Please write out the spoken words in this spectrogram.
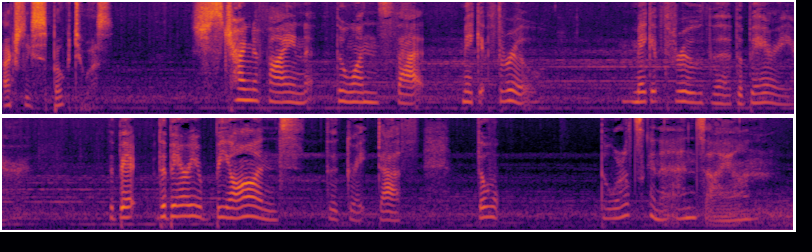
actually spoke to us. She's trying to find the ones that make it through. Make it through the, the barrier. The, ba- the barrier beyond the great death. The, the world's gonna end, Xion.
